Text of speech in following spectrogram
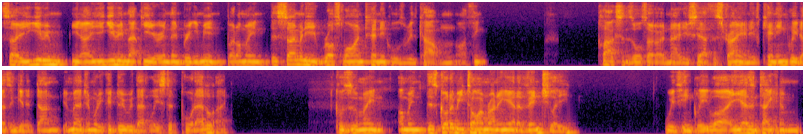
So you give him, you know, you give him that year and then bring him in. But I mean, there's so many Ross Lyon tentacles with Carlton. I think Clarkson's also a native South Australian. If Ken Hinkley doesn't get it done, imagine what he could do with that list at Port Adelaide. Because I mean, I mean, there's got to be time running out eventually with Hinkley. Like he hasn't taken him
